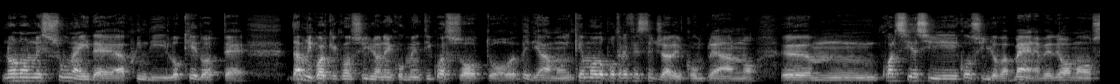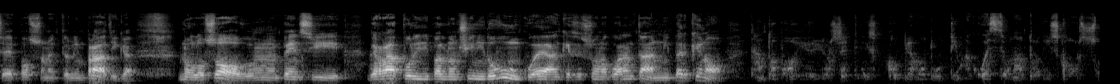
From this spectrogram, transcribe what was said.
non ho nessuna idea, quindi lo chiedo a te. Dammi qualche consiglio nei commenti qua sotto, vediamo in che modo potrei festeggiare il compleanno. Ehm, qualsiasi consiglio va bene, vediamo se posso metterlo in pratica. Non lo so, pensi grappoli di palloncini dovunque, eh, anche se sono 40 anni? Perché no? Tanto poi questo è un altro discorso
